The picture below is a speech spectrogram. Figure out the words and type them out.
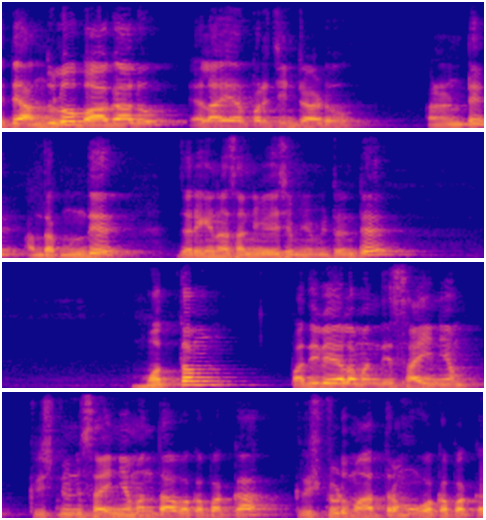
అయితే అందులో భాగాలు ఎలా ఏర్పరిచింటాడు అని అంటే అంతకుముందే జరిగిన సన్నివేశం ఏమిటంటే మొత్తం పదివేల మంది సైన్యం కృష్ణుని సైన్యం అంతా ఒక పక్క కృష్ణుడు మాత్రము ఒక పక్క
